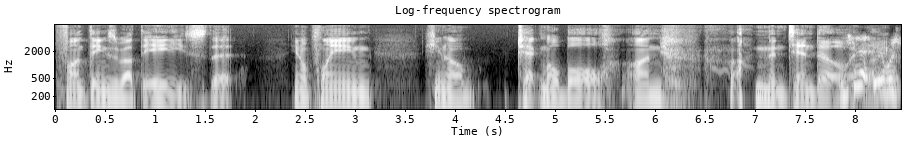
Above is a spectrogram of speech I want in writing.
fun things about the 80s that, you know, playing, you know, Tecmo Bowl on, on Nintendo. Yeah, it was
